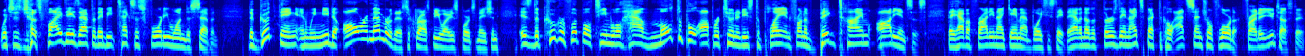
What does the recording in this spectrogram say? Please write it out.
which is just five days after they beat Texas forty one to seven. The good thing, and we need to all remember this across BYU Sports Nation, is the Cougar football team will have multiple opportunities to play in front of big time audiences. They have a Friday night game at Boise State. They have another Thursday night spectacle at Central Florida. Friday, Utah State.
